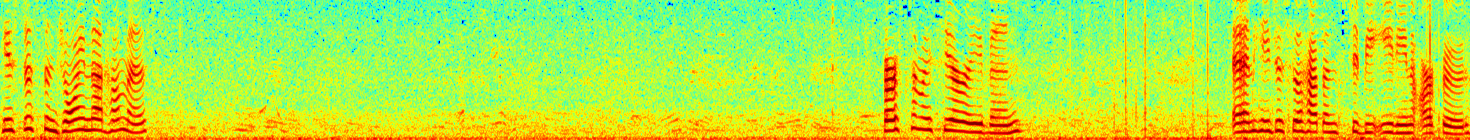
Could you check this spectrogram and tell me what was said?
He's just enjoying that hummus. First time I see a raven. And he just so happens to be eating our food.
